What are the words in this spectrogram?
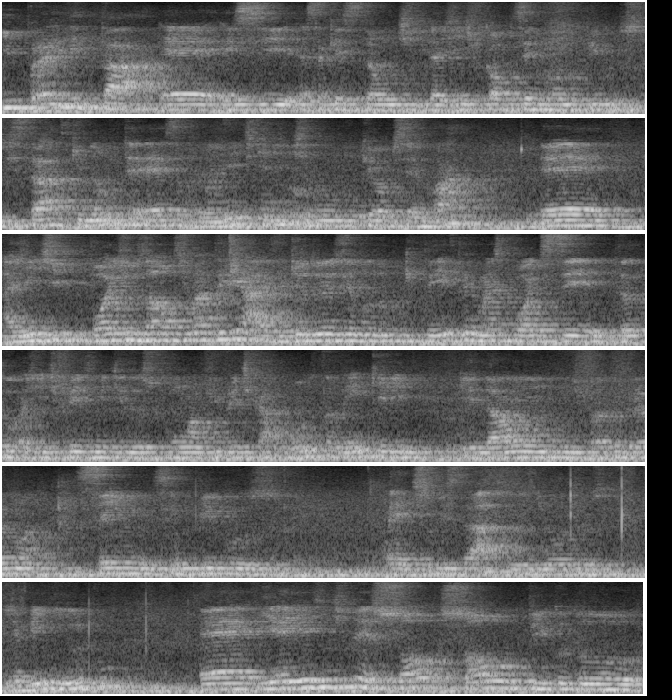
e para evitar é, esse, essa questão de da gente ficar observando o pico do substrato, que não interessa para a gente, que a gente não quer observar, é, a gente pode usar outros materiais. Aqui eu dei o exemplo do book paper, mas pode ser tanto a gente fez medidas com a fibra de carbono também, que ele, ele dá um, um difratograma sem, sem picos é, de substrato, de outros, ele é bem limpo. É, e aí a gente vê só, só o pico do,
